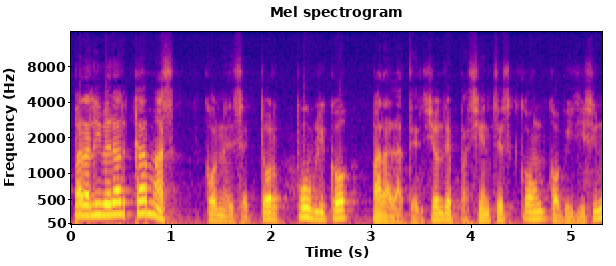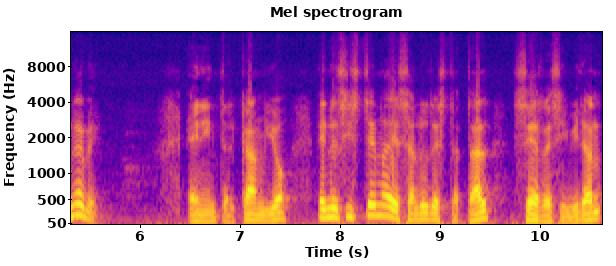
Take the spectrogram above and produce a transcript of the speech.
para liberar camas con el sector público para la atención de pacientes con COVID-19. En intercambio, en el sistema de salud estatal se recibirán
